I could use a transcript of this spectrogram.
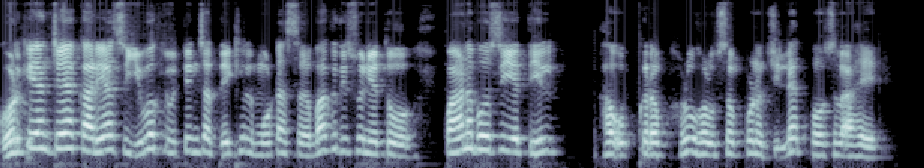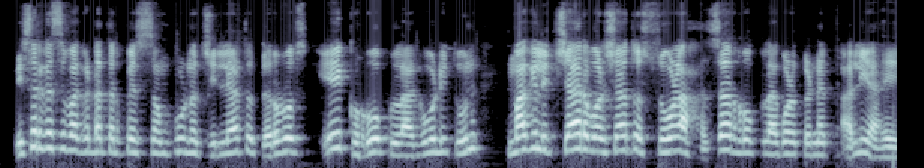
घोडके यांच्या या कार्यास युवक युवतींचा देखील मोठा सहभाग दिसून येतो. पाणभोसी येथील हा उपक्रम हळूहळू संपूर्ण जिल्ह्यात पोहोचला आहे. निसर्ग सेवा गटातर्फे संपूर्ण जिल्ह्यात दररोज एक रोप लागवडीतून मागील चार वर्षात सोळा हजार रोप लागवड करण्यात आली आहे.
